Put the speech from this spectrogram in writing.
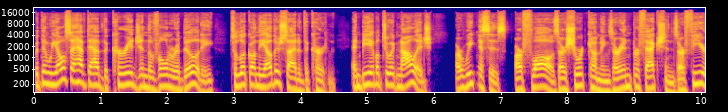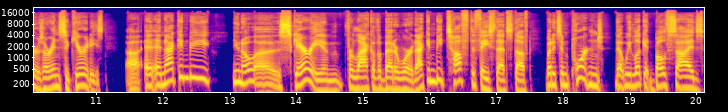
But then we also have to have the courage and the vulnerability to look on the other side of the curtain and be able to acknowledge our weaknesses, our flaws, our shortcomings, our imperfections, our fears, our insecurities. Uh, and, and, that can be, you know, uh, scary and for lack of a better word, that can be tough to face that stuff. But it's important that we look at both sides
